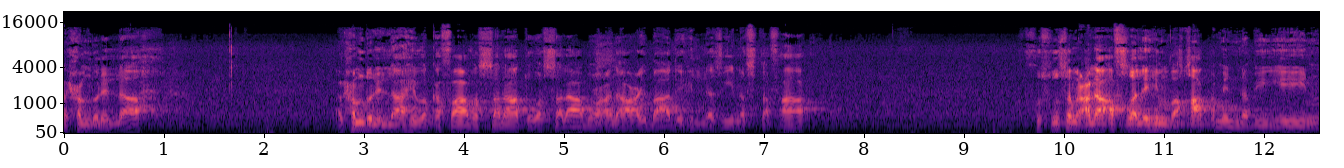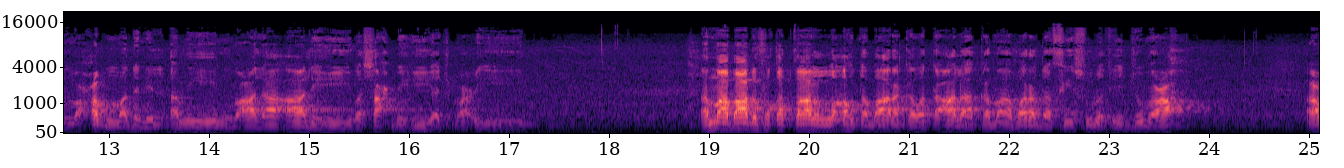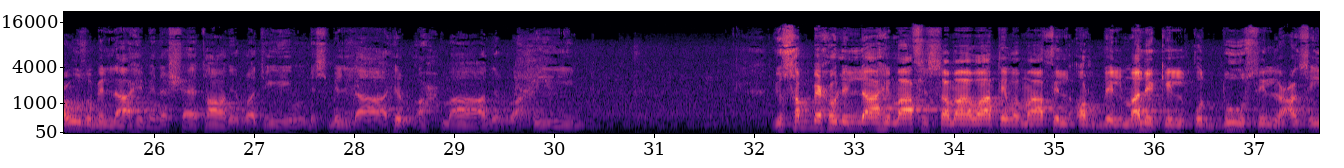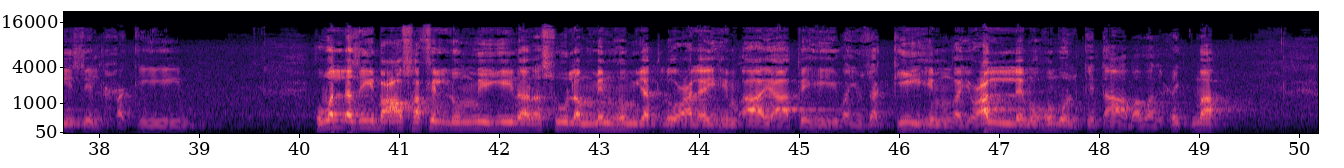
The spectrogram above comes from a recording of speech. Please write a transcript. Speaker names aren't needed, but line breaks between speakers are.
الحمد لله الحمد لله وكفى والصلاة والسلام على عباده الذين اصطفى خصوصا على أفضلهم وخاتم النبيين محمد الأمين وعلى آله وصحبه أجمعين أما بعد، فقد قال الله تبارك وتعالى كما ورد في سورة الجمعة اعوذ باللہ من الشیطان الرجیم، بسم اللہ الرحمن الرحیم۔ یسبح للہ ما فی السماوات وما فی الارض الملک القدوس العزیز الحکیم۔ هو الذي بعث في الأميين رسولا منهم يتلو عليهم آياته ويزكيهم ويعلمهم الكتاب والحكمة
